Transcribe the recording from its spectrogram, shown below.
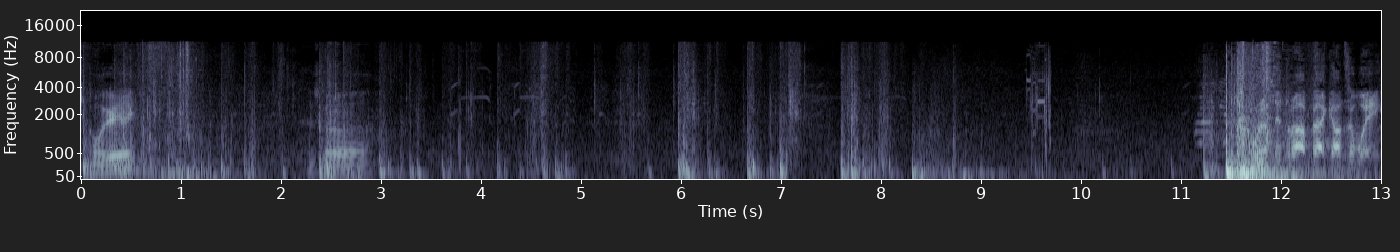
Come over here, Yai. Let's go to... Friendly drop back on the way.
